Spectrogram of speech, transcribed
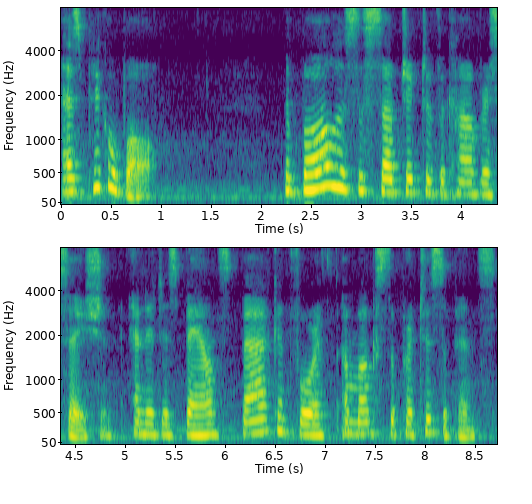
as pickleball. The ball is the subject of the conversation, and it is bounced back and forth amongst the participants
